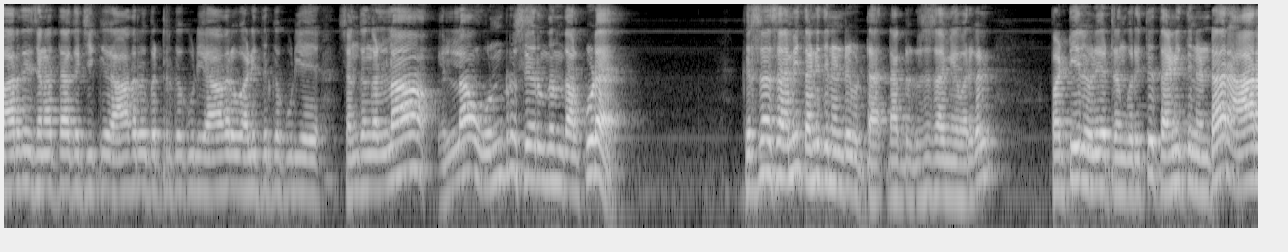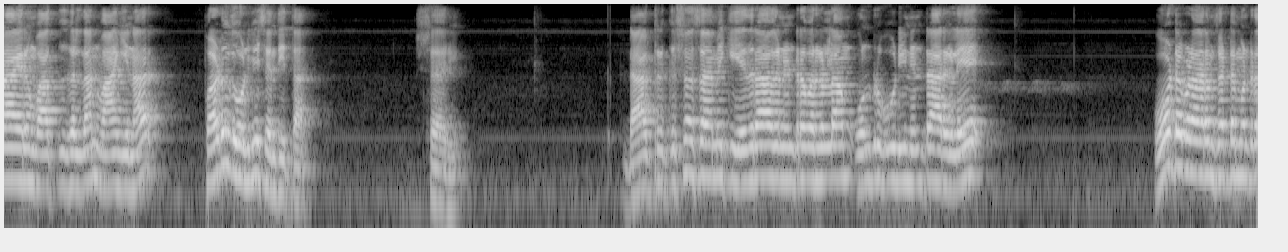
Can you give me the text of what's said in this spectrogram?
பாரதிய ஜனதா கட்சிக்கு ஆதரவு பெற்றிருக்கக்கூடிய ஆதரவு அளித்திருக்கக்கூடிய சங்கங்கள்லாம் எல்லாம் ஒன்று சேர்ந்திருந்தால் கூட கிருஷ்ணசாமி தனித்து நின்று விட்டார். டாக்டர் கிருஷ்ணசாமி அவர்கள் பட்டியல் வெளியேற்றம் குறித்து தனித்து நின்றார். ஆறாயிரம் வாக்குகள் தான் வாங்கினார். படுதோல்வியை சந்தித்தார். சரி. டாக்டர் கிருஷ்ணசாமிக்கு எதிராக நின்றவர்கள்லாம் ஒன்று கூடி நின்றார்களே. ஓட்டப்படாரம் சட்டமன்ற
